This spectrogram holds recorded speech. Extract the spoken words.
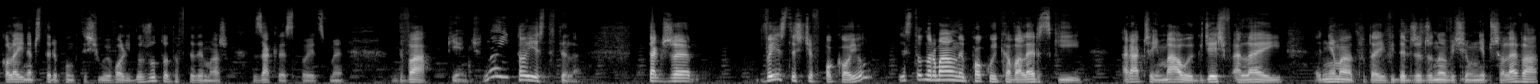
kolejne 4 punkty siły woli do rzutu, to wtedy masz zakres powiedzmy 2-5. No i to jest tyle. Także wy jesteście w pokoju. Jest to normalny pokój kawalerski, raczej mały, gdzieś w LA. Nie ma tutaj widać, że Johnowi się nie przelewa.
